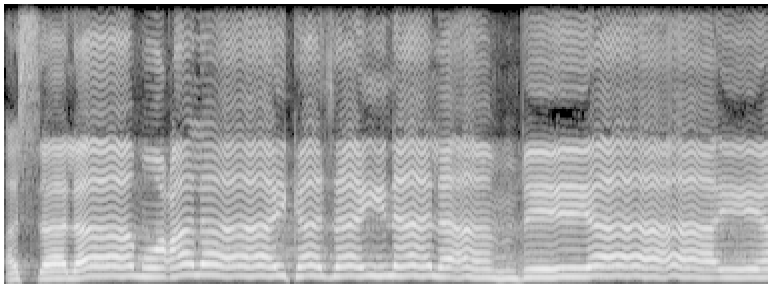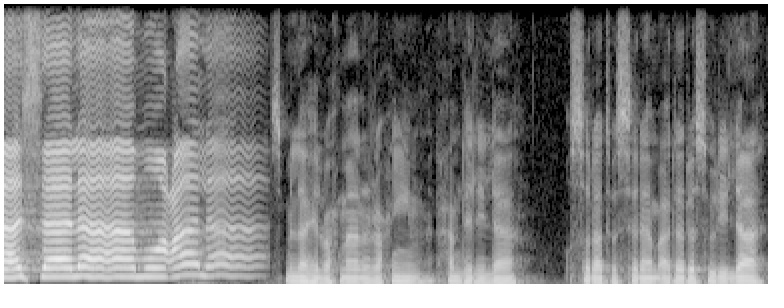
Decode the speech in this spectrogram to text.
السلام عليك زين الأنبياء السلام على بسم الله الرحمن الرحيم الحمد لله والصلاة والسلام على رسول الله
